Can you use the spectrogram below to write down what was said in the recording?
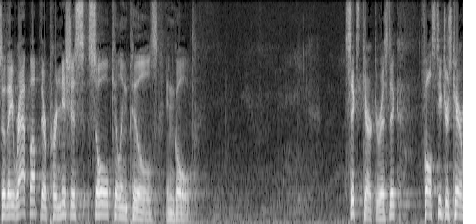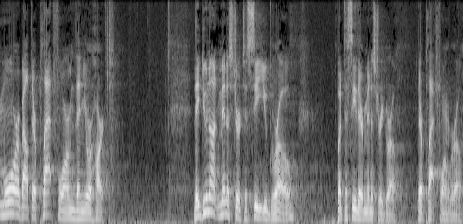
so they wrap up their pernicious, soul killing pills in gold. Sixth characteristic false teachers care more about their platform than your heart. They do not minister to see you grow, but to see their ministry grow, their platform grow.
